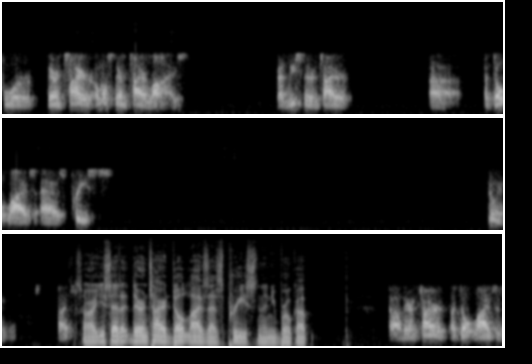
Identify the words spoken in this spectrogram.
for their entire, almost their entire lives, at least their entire uh, adult lives as priests. Doing Sorry, you said their entire adult lives as priests, and then you broke up. uh, their entire adult lives as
